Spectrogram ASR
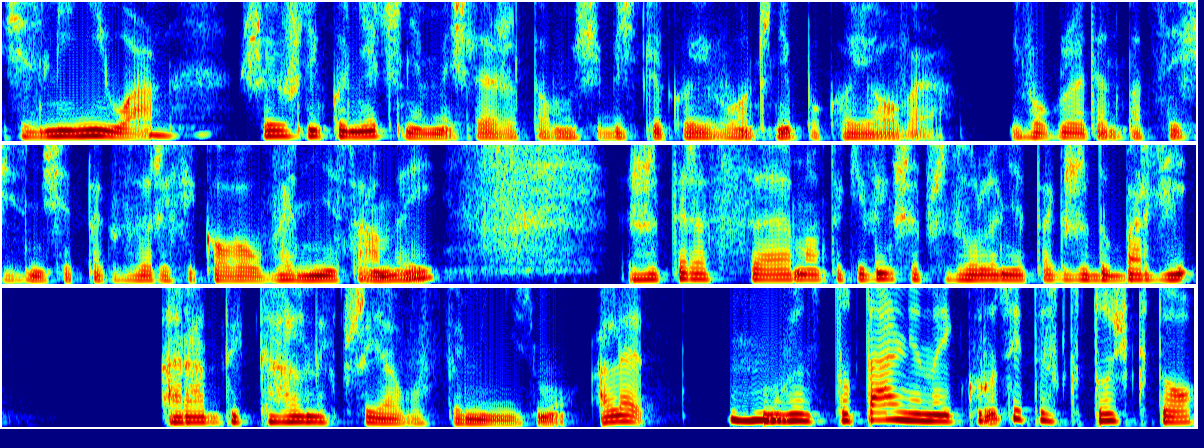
się zmieniła, Mhm. że już niekoniecznie myślę, że to musi być tylko i wyłącznie pokojowe. I w ogóle ten pacyfizm się tak zweryfikował we mnie samej, że teraz e, mam takie większe przyzwolenie także do bardziej radykalnych przejawów feminizmu. Ale Mhm. mówiąc totalnie najkrócej, to jest ktoś, kto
